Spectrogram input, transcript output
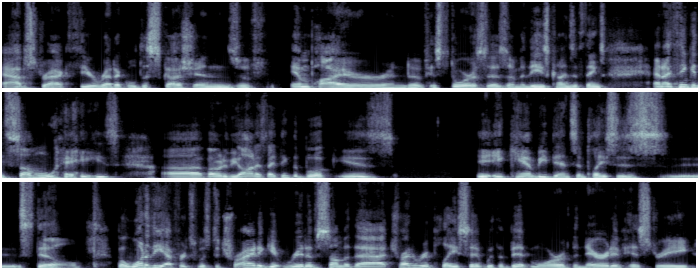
abstract theoretical discussions of empire and of historicism and these kinds of things. And I think in some ways, uh, if I were to be honest, I think the book is it, can be dense in places still. But one of the efforts was to try to get rid of some of that, try to replace it with a bit more of the narrative history,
